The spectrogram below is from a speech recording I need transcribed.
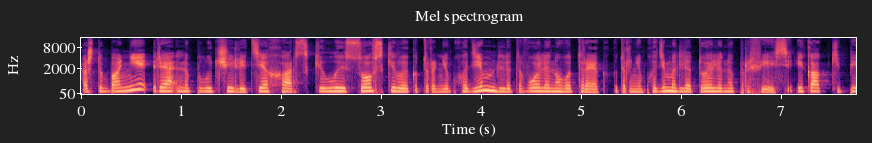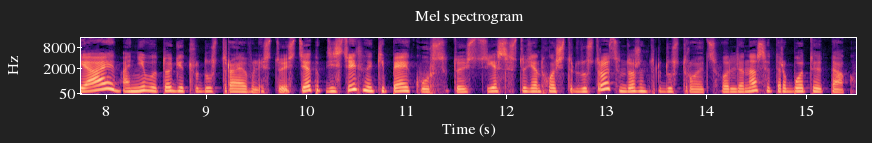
а чтобы они реально получили те хард-скиллы, софт-скиллы, которые необходимы для того или иного трека, которые необходимы для той или иной профессии. И как KPI они в итоге трудоустраивались. То есть это действительно KPI курса. То есть если студент хочет трудоустроиться, он должен трудоустроиться. Вот для нас это работает так.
